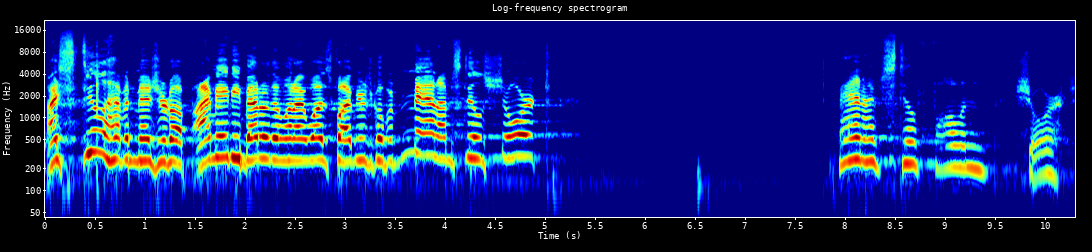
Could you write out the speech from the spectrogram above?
I still haven't measured up. I may be better than what I was five years ago, but man, I'm still short. Man, I've still fallen short.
